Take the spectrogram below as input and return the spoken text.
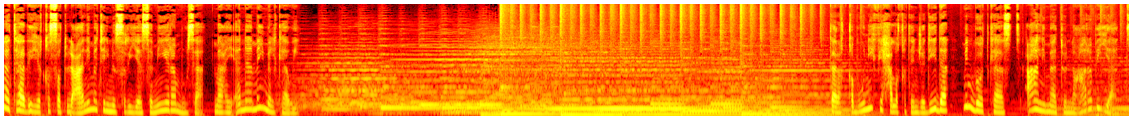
كانت هذه قصة العالمة المصرية سميرة موسى معي أنا ميم الكاوي ترقبوني في حلقة جديدة من بودكاست عالمات عربيات.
